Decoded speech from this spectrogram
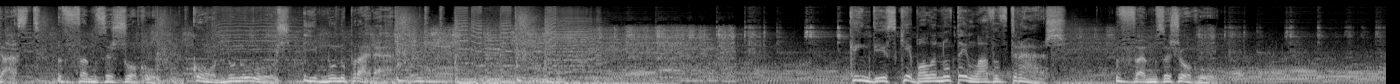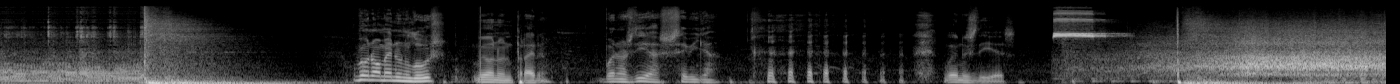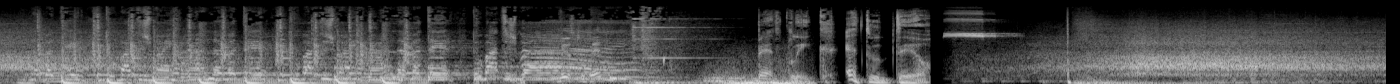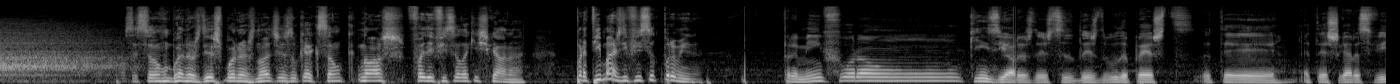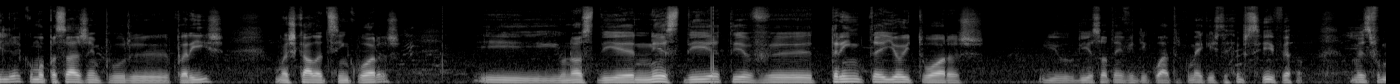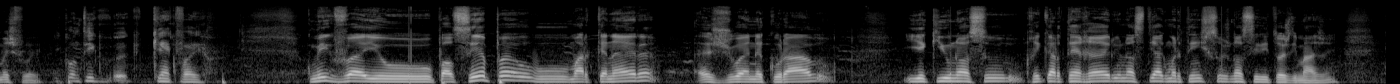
Podcast Vamos a Jogo com Nuno Luz e Nuno Pereira. Quem disse que a bola não tem lado de trás? Vamos a Jogo. O meu nome é Nuno Luz. O meu Nuno Pereira. Buenos dias, Sevilha. Buenos dias. Anda a bater, tu bates bem. Anda a bater, tu bates bem. Anda a bater, tu bates bem. BetClick. É tudo teu. Não sei se são buenos dias, buenas noites, o que é que são, que nós foi difícil aqui chegar, não é? Para ti mais difícil que para mim, não é? Para mim foram 15 horas desde, desde Budapeste até, até chegar a Sevilha, com uma passagem por eh, Paris, uma escala de 5 horas. E o nosso dia, nesse dia, teve 38 horas. E o dia só tem 24. Como é que isto é possível? Mas, foi- mas foi. E contigo, eh, quem é que veio? Comigo veio o Paulo Cepa, o Marco Caneira, a Joana Curado e aqui o nosso Ricardo Tenreiro e o nosso Tiago Martins, que são os nossos editores de imagem,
